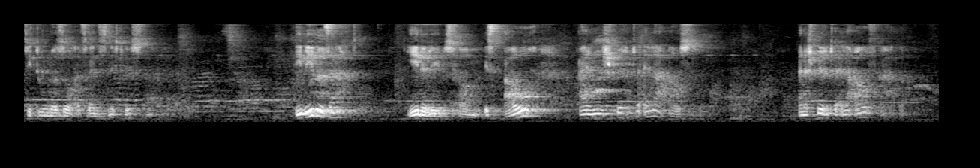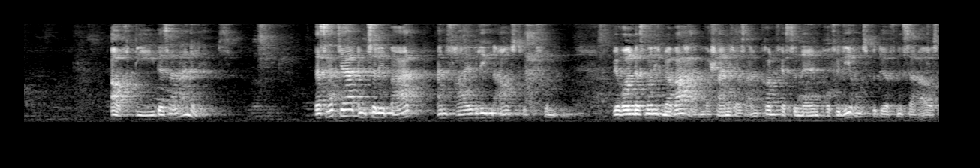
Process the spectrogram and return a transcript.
Sie tun nur so, als wenn sie es nicht wüssten. Die Bibel sagt, jede Lebensform ist auch ein spiritueller Ausdruck eine spirituelle Aufgabe, auch die des Alleinelebens. Das hat ja im Zölibat einen freiwilligen Ausdruck gefunden. Wir wollen das nur nicht mehr wahrhaben, wahrscheinlich aus einem konfessionellen Profilierungsbedürfnis heraus.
